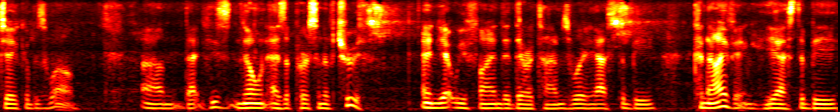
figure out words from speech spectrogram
Jacob as well, um, that he's known as a person of truth. And yet we find that there are times where he has to be conniving, he has to be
